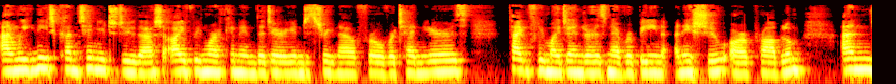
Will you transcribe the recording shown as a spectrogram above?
and we need to continue to do that. I've been working in the dairy industry now for over ten years. Thankfully, my gender has never been an issue or a problem, and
